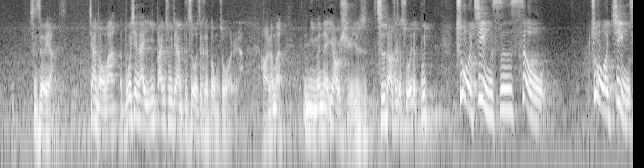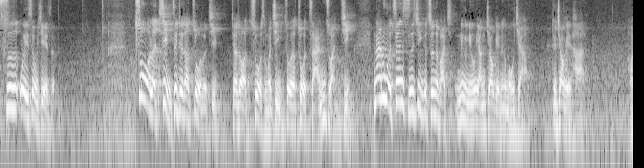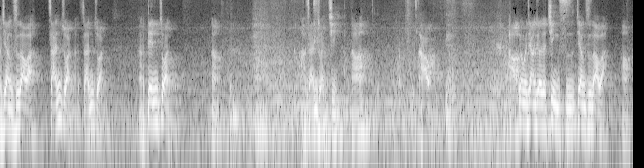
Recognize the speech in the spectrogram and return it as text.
是这样子，这样懂吗？不过现在一般出家人不做这个动作了，好，那么你们呢要学就是知道这个所谓的不。做净思受，做净思未受戒者，做了净，这就叫做了净，叫做做什么净？做做辗转净。那如果真实净，就真的把那个牛羊交给那个某甲了，就交给他了。好，这样知道吧？辗转了，辗转，啊，颠转，啊，啊，啊，辗转净啊，好，好，那么这样叫做净思，这样知道吧？啊。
